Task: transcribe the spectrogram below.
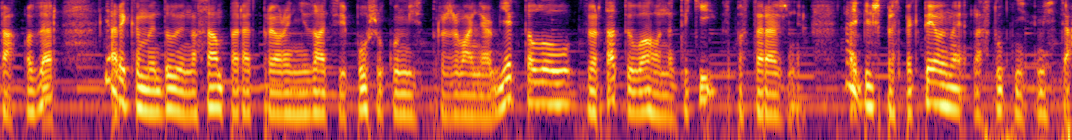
та озер, я рекомендую насамперед при організації пошуку місць проживання об'єкта лову звертати увагу на такі спостереження, найбільш перспективними наступні місця.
